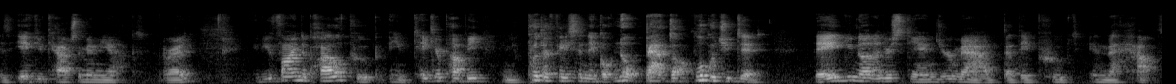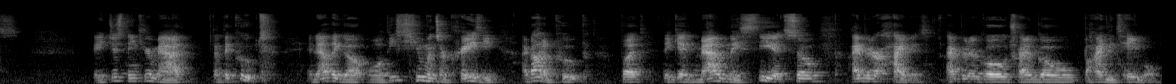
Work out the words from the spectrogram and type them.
is if you catch them in the act, alright? If you find a pile of poop and you take your puppy and you put their face in and go, no, bad dog, look what you did. They do not understand you're mad that they pooped in the house. They just think you're mad that they pooped. And now they go, well, these humans are crazy. I gotta poop. But they get mad when they see it, so I better hide it. I better go try to go behind the table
